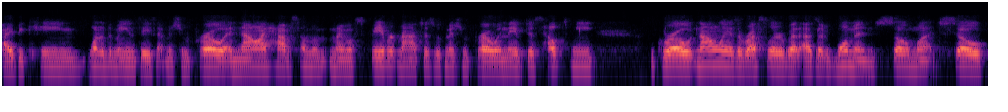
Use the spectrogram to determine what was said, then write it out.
I became one of the mainstays at Mission Pro, and now I have some of my most favorite matches with Mission Pro, and they've just helped me grow not only as a wrestler but as a woman so much. So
